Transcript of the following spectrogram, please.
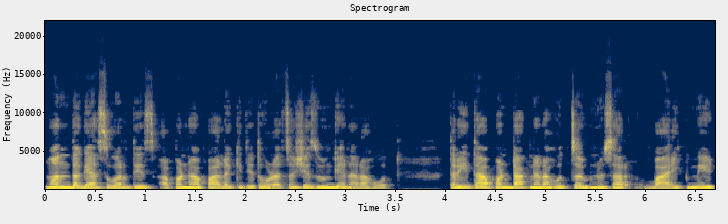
मंद गॅसवरतीच आपण हा पालक इथे थोडासा शिजवून घेणार आहोत. तर इथं आपण टाकणार आहोत चवीनुसार बारीक मीठ.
